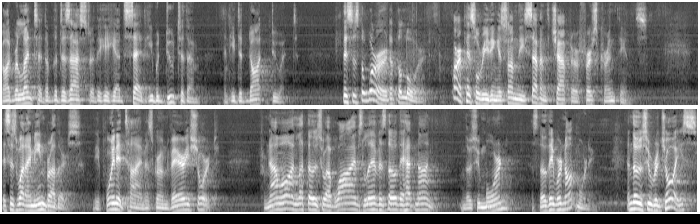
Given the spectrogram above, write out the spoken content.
God relented of the disaster that he had said he would do to them, and he did not do it. This is the word of the Lord. Our epistle reading is from the seventh chapter of 1 Corinthians. This is what I mean, brothers. The appointed time has grown very short. From now on, let those who have wives live as though they had none, and those who mourn as though they were not mourning, and those who rejoice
